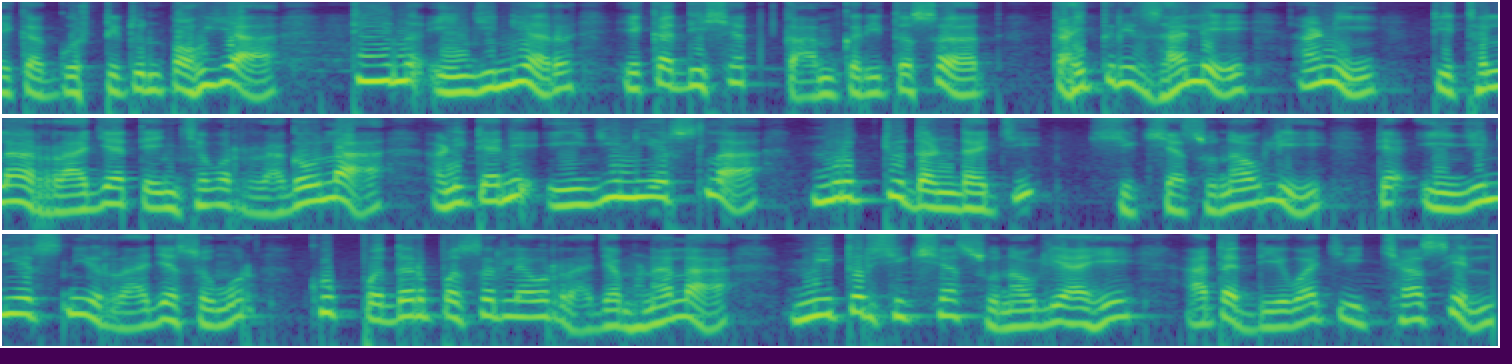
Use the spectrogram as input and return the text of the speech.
एका गोष्टीतून पाहूया. तीन इंजिनियर एका देशात काम करीत असत काहीतरी झाले आणि तिथला राजा त्यांच्यावर रागवला आणि त्याने इंजिनियर्सला मृत्यूदंडाची शिक्षा सुनावली. त्या इंजिनियर्सनी राजासमोर खूप पदर पसरल्यावर राजा म्हणाला मी तर शिक्षा सुनावली आहे. आता देवाची इच्छा असेल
